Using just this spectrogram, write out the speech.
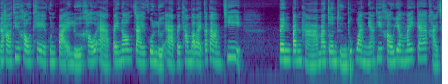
นะคะ ที่เขาเทคุณไป หรือเขาแอบไปนอกใจคุณ หรือแอบไปทำอะไรก็ตามที่เป็นปัญหามาจนถึงทุกวันเนี้ยที่เขายังไม่แก้ไขส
